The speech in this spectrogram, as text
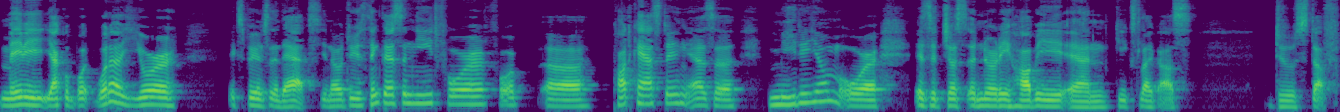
maybe Jakub, what, what are your experience in that? You know do you think there's a need for for uh podcasting as a medium or is it just a nerdy hobby and geeks like us do stuff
